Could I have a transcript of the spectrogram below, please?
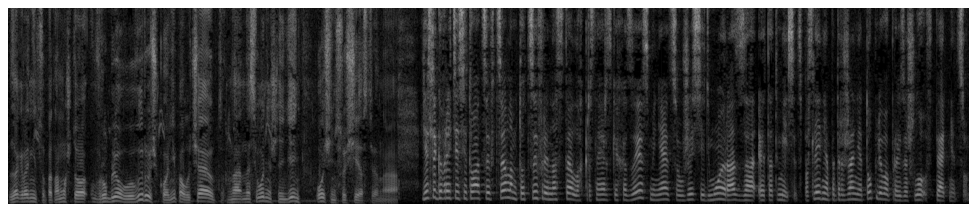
за границу, потому что в рублевую выручку они получают на, на сегодняшний день очень существенно. Если говорить о ситуации в целом, то цифры на стеллах красноярских АЗС меняются уже седьмой раз за этот месяц. Последнее подорожание топлива произошло в пятницу.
